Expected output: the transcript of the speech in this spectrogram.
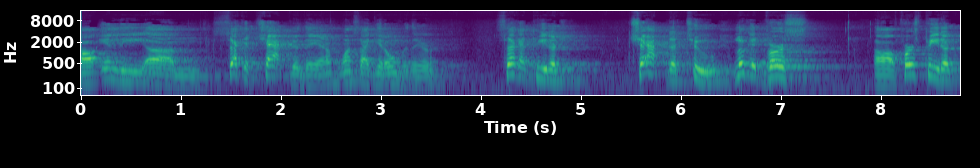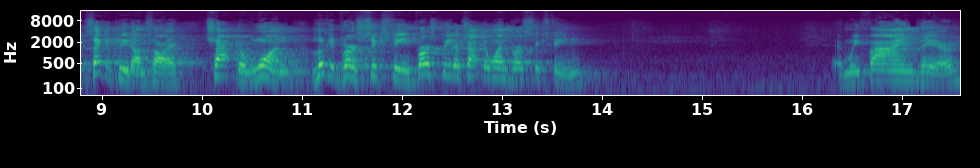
uh, in the um, second chapter there, once I get over there, Second Peter chapter 2, look at verse, uh, 1 Peter, Second Peter, I'm sorry, chapter 1, look at verse 16. 1 Peter chapter 1, verse 16. And we find there,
